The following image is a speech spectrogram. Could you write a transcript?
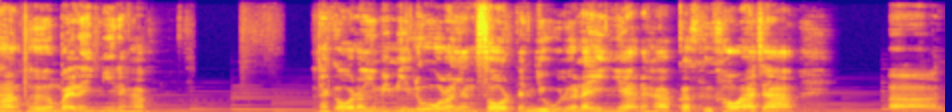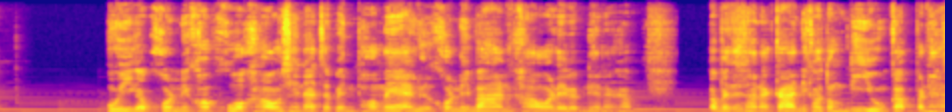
สร้างเพิ่มไปอะไรอย่างนี้นะครับ ถ้าเกิดว่าเรายังไม่มีลูกเรายังโสดกันอยู่หรืออะไรอย่างเงี้ยนะครับ ก็คือเขาอาจจะเอ่อ คุยกับคนในครอบครัวเขาเช่นอาจจะเป็นพ่อแม่หรือคนในบ้านเขาอะไรแบบนี้นะครับ ก็เป็นสถานการณ์ที่เขาต้องดีลกับปัญหา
